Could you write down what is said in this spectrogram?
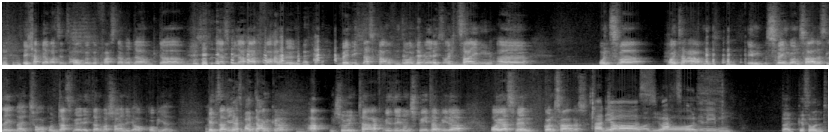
Ich habe ja was ins Auge gefasst, aber da, da muss ich erst wieder hart verhandeln. Wenn ich das kaufen sollte, werde ich es euch zeigen. Äh, und zwar heute Abend im Sven Gonzales Late Night Talk. Und das werde ich dann wahrscheinlich auch probieren. Jetzt sage ich erstmal Danke, habt einen schönen Tag. Wir sehen uns später wieder. Euer Sven Gonzales. Adios. Ciao, adios. Macht's gut, ihr Lieben. Bleibt gesund.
